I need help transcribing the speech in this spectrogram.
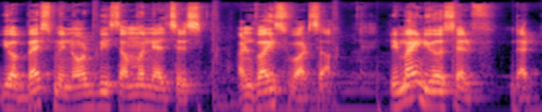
your best may not be someone else's, and vice versa. Remind yourself that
